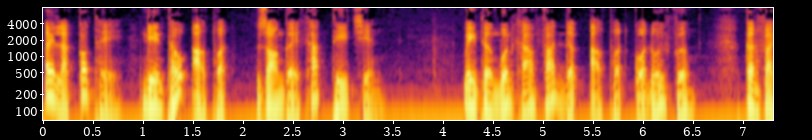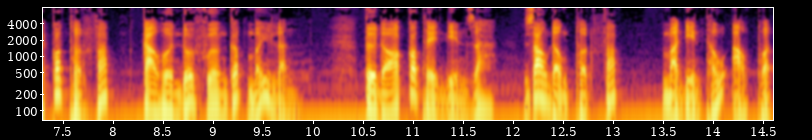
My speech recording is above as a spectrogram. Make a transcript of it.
Ấy là có thể nhìn thấu ảo thuật Do người khác thi triển. Bình thường muốn khám phá được ảo thuật của đối phương, Cần phải có thuật pháp Cao hơn đối phương gấp mấy lần. Từ đó có thể điền ra dao động thuật pháp Mà điền thấu ảo thuật.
